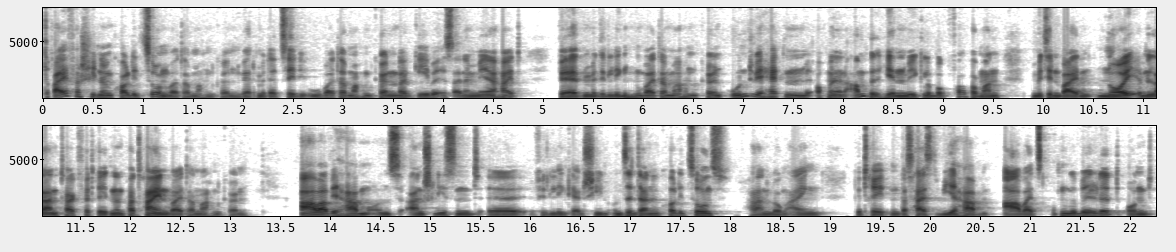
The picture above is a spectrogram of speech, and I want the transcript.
drei verschiedenen Koalitionen weitermachen können. Wir hätten mit der CDU weitermachen können, da gäbe es eine Mehrheit. Wir hätten mit den Linken weitermachen können und wir hätten auch mit einer Ampel hier in Mecklenburg-Vorpommern mit den beiden neu im Landtag vertretenen Parteien weitermachen können. Aber wir haben uns anschließend äh, für die Linke entschieden und sind dann in Koalitionsverhandlungen eingetreten. Das heißt, wir haben Arbeitsgruppen gebildet und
